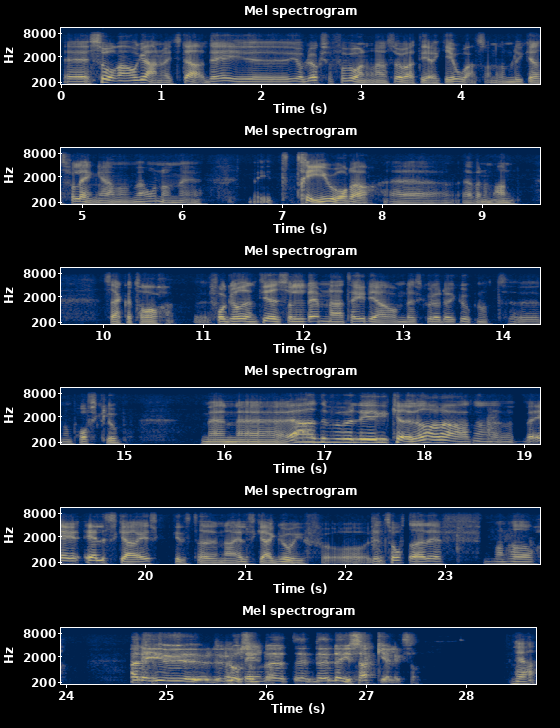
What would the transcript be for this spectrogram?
eh, Soran Roganovic där. Det är ju, jag blev också förvånad när jag såg att Erik Johansson, de lyckades förlänga med honom med, med tre år där. Eh, även om han säkert har, får grönt ljus att lämna tidigare om det skulle dyka upp något, eh, någon proffsklubb. Men eh, ja, det var väl kul att höra att han eh, älskar Eskilstuna, älskar Guif och det är inte så ofta det man hör. Ja, det är ju, det låter som det, det är en ny Zacke liksom. Ja.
